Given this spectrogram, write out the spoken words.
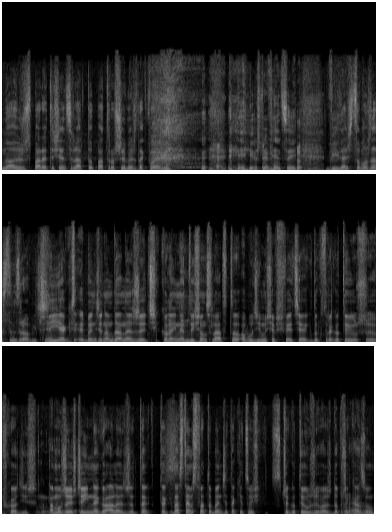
No już z parę tysięcy lat to patroszymy, że tak powiem. Już mniej więcej widać, co można z tym zrobić. Czyli Nie? jak będzie nam dane żyć kolejne tysiąc lat, to obudzimy się w świecie, do którego ty już y, wchodzisz. A może jeszcze innego, ale że te następstwa to będzie takie coś, z czego ty używasz do przekazu.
